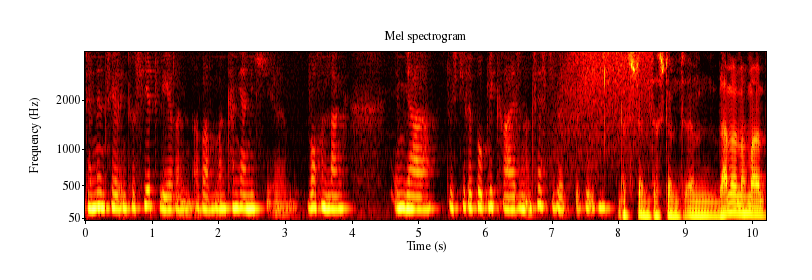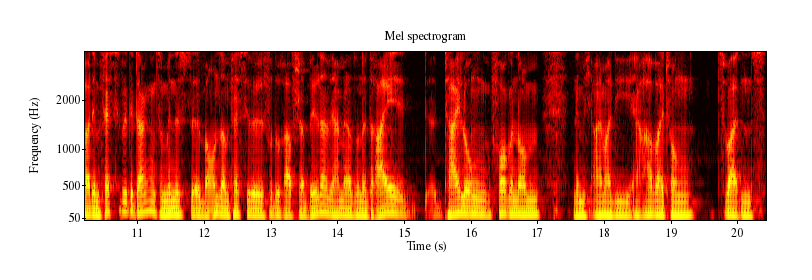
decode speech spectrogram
tendenziell interessiert wären. Aber man kann ja nicht äh, wochenlang im Jahr durch die Republik reisen und Festivals besuchen. Das stimmt, das stimmt. Ähm, bleiben wir nochmal bei dem Festivalgedanken, zumindest äh, bei unserem Festival fotografischer Bilder. Wir haben ja so eine Dreiteilung vorgenommen, nämlich einmal die Erarbeitung, zweitens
